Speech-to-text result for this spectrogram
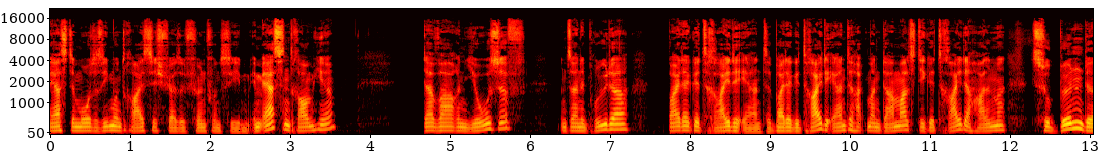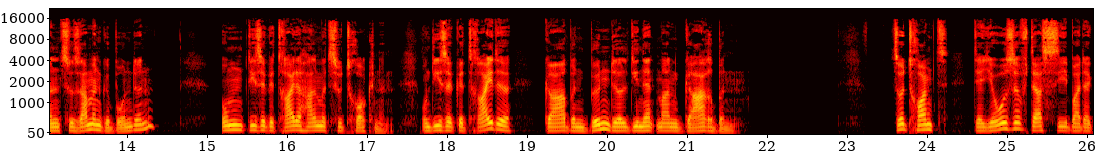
1. Mose 37, Verse 5 und 7. Im ersten Traum hier, da waren Josef und seine Brüder bei der Getreideernte. Bei der Getreideernte hat man damals die Getreidehalme zu Bündeln zusammengebunden, um diese Getreidehalme zu trocknen. Und diese Getreidegarbenbündel, die nennt man Garben. So träumt der Josef, dass sie bei der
